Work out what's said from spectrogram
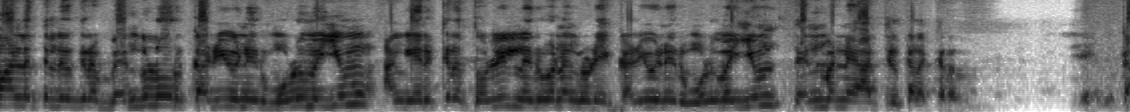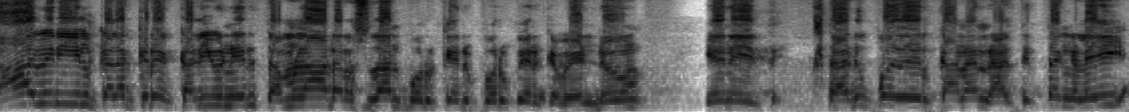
மாநிலத்தில் இருக்கிற பெங்களூர் கழிவுநீர் முழுமையும் அங்கே இருக்கிற தொழில் நிறுவனங்களுடைய கழிவுநீர் முழுமையும் தென்பெண்ணை ஆற்றில் கலக்கிறது. காவிரியில் கலக்கிற கழிவுநீர் தமிழ்நாடு அரசு தான் பொறுப்பேற்க வேண்டும். இதனை தடுப்பதற்கான ந- திட்டங்களை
